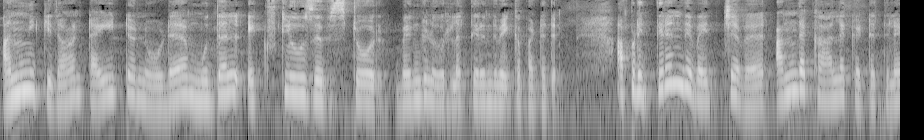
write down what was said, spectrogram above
அன்னைக்கு தான் டைட்டனோட முதல் எக்ஸ்க்ளூசிவ் ஸ்டோர் பெங்களூரில் திறந்து வைக்கப்பட்டது. அப்படி திறந்து வச்சவர் அந்த காலகட்டத்தில்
